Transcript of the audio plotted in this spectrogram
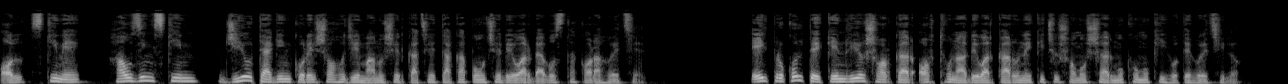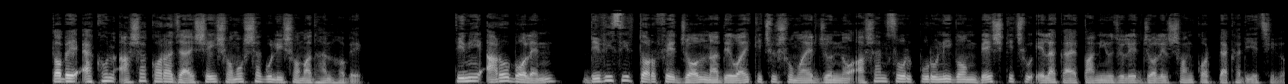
অল স্কিমে হাউজিং স্কিম জিও ট্যাগিং করে সহজে মানুষের কাছে টাকা পৌঁছে দেওয়ার ব্যবস্থা করা হয়েছে। এই প্রকল্পে কেন্দ্রীয় সরকার অর্থ না দেওয়ার কারণে কিছু সমস্যার মুখোমুখি হতে হয়েছিল। তবে এখন আশা করা যায় সেই সমস্যাগুলি সমাধান হবে। তিনি আরও বলেন, ডিভিসির তরফে জল না দেওয়ায় কিছু সময়ের জন্য আসানসোল পুরনিগম বেশ কিছু এলাকায় পানীয় জলের জলের সংকট দেখা দিয়েছিল।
